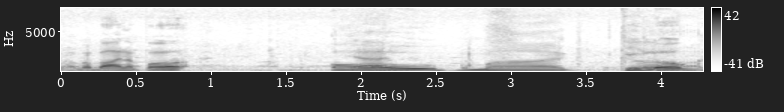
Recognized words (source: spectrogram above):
Mababa na po. Oh my Ilog.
